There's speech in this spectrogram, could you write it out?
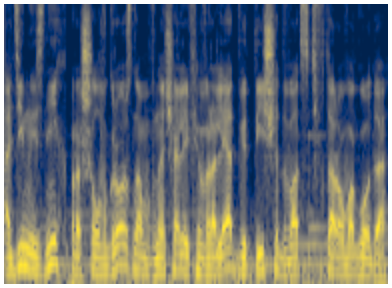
Один из них прошел в Грозном в начале февраля 2022 года.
